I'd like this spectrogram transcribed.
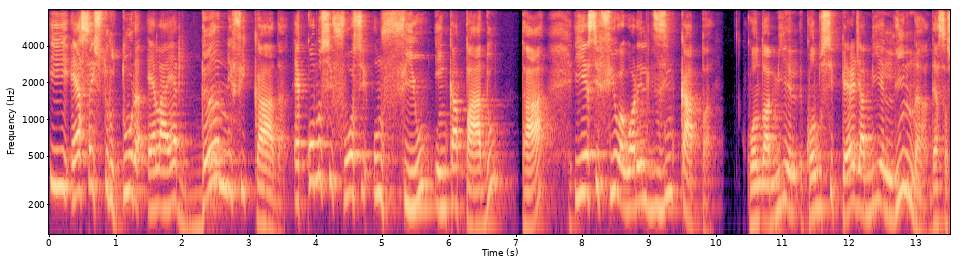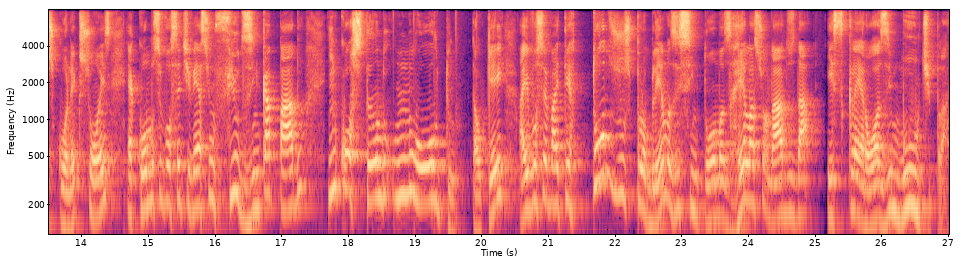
e essa estrutura ela é danificada. É como se fosse um fio encapado, tá? E esse fio agora ele desencapa. Quando, a miel, quando se perde a mielina dessas conexões, é como se você tivesse um fio desencapado encostando um no outro, tá ok? Aí você vai ter todos os problemas e sintomas relacionados da esclerose múltipla.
